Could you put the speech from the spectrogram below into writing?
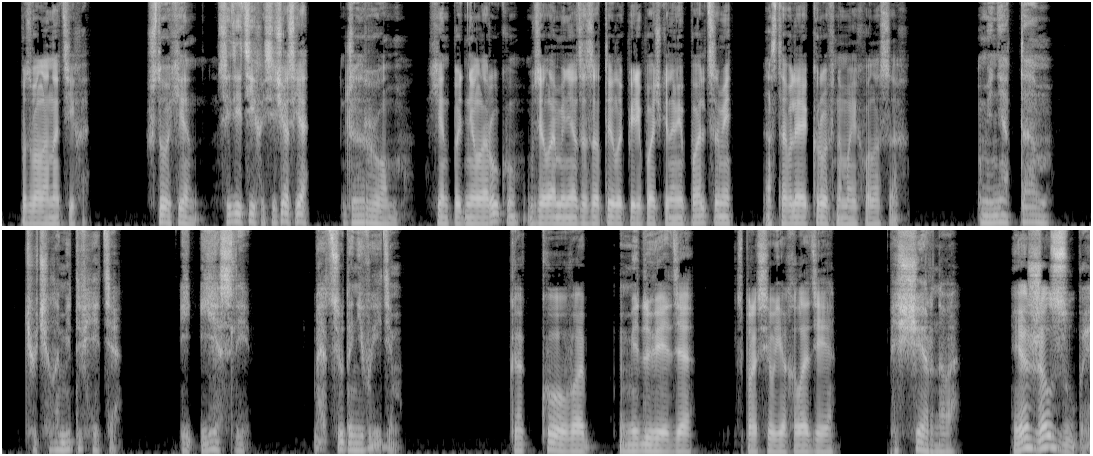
— позвала она тихо. «Что, Хен, сиди тихо, сейчас я...» «Джером». Хен подняла руку, взяла меня за затылок перепачканными пальцами, оставляя кровь на моих волосах. «У меня там чучело медведя. И если мы отсюда не выйдем...» «Какого медведя?» — спросил я холодея. «Пещерного», я сжал зубы.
